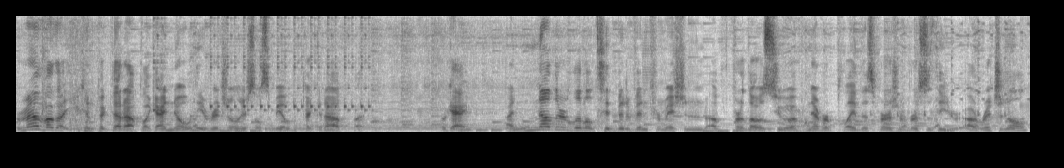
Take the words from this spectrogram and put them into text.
remember that you can pick that up. Like, I know in the original you're supposed to be able to pick it up, but... Okay, another little tidbit of information of, for those who have never played this version versus the original.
